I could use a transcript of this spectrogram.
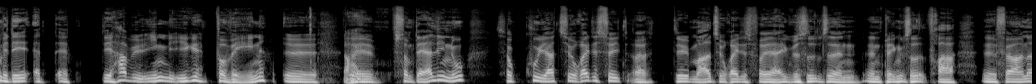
med det, at, at det har vi jo egentlig ikke for vane. Øh, øh, som det er lige nu, så kunne jeg teoretisk set, og det er meget teoretisk, for jeg er ikke besiddelse af en, en pengeseddel fra øh, 40'erne,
